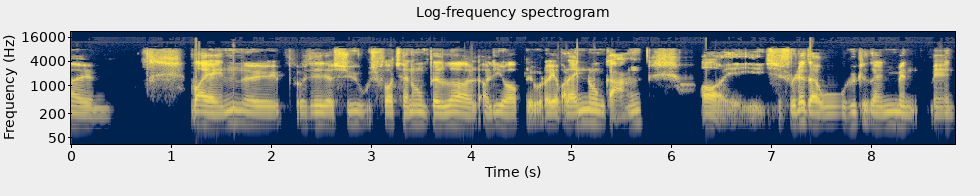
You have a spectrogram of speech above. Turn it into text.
øh, var jeg inde øh, på det der sygehus for at tage nogle billeder og, og lige opleve det. Jeg var derinde nogle gange, og øh, selvfølgelig er der uhyggeligt derinde, men, men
